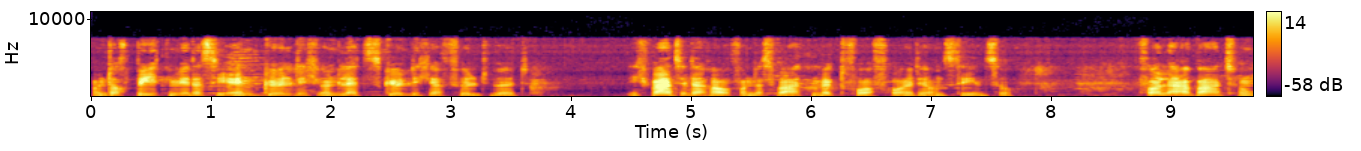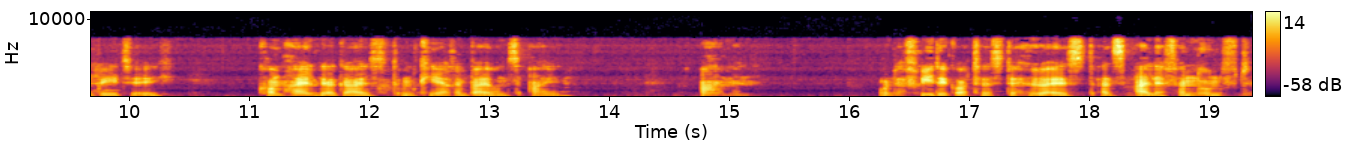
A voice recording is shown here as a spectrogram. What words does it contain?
und doch beten wir, dass sie endgültig und letztgültig erfüllt wird. Ich warte darauf und das Warten weckt Vorfreude und Sehnsucht. Voller Erwartung bete ich. Komm, Heiliger Geist, und kehre bei uns ein. Amen. Und der Friede Gottes, der höher ist als alle Vernunft,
